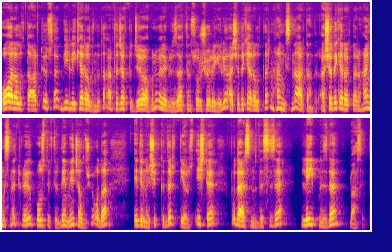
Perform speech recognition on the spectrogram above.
o aralıkta artıyorsa 1 ile 2 aralığında da artacaktır cevabını verebilir. Zaten soru şöyle geliyor. Aşağıdaki aralıkların hangisinde artandır? Aşağıdaki aralıkların hangisinde türevi pozitiftir demeye çalışıyor. O da Edirne şıkkıdır diyoruz. İşte bu dersimizde size Leibniz'den bahsettik.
